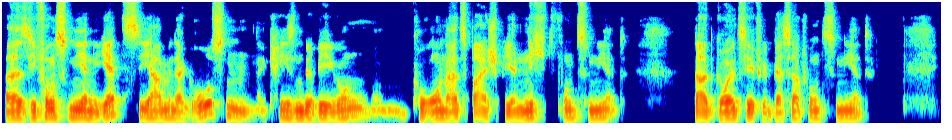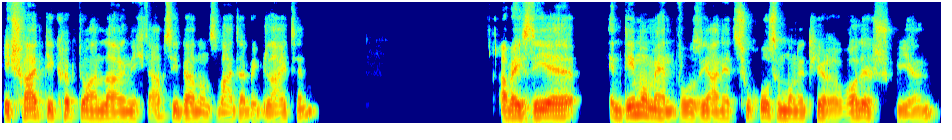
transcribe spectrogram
Äh, sie funktionieren jetzt. Sie haben in der großen Krisenbewegung, Corona als Beispiel, nicht funktioniert. Da hat Gold sehr viel besser funktioniert. Ich schreibe die Kryptoanlagen nicht ab. Sie werden uns weiter begleiten. Aber ich sehe in dem Moment, wo sie eine zu große monetäre Rolle spielen,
